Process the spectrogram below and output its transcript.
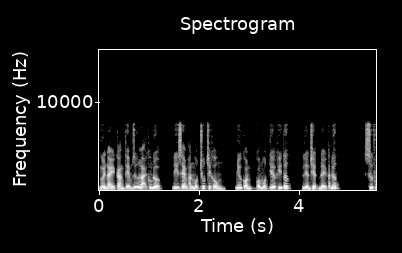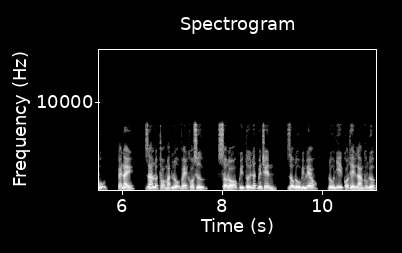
người này càng thêm giữ lại không được, đi xem hắn một chút chết không, như còn có một tia khí tức, liền triệt để cắt đứt. Sư phụ, cái này, gia luật thọ mặt lộ vẻ khó xử, sau đó quỳ tới đất bên trên, dậu đổ bìm leo, đồ nhi có thể làm không được.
